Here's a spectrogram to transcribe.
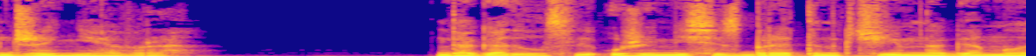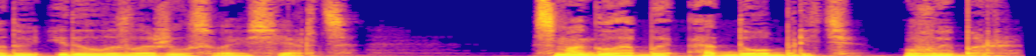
Дженевра. Догадывалась ли уже миссис Бреттон, к чьим ногам молодой идол возложил свое сердце? Смогла бы одобрить выбор?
